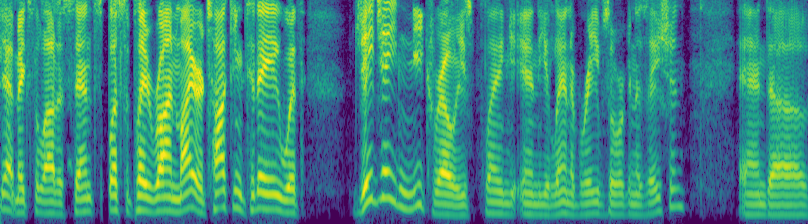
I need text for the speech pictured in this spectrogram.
Yeah, it makes a lot of sense. Blessed to play Ron Meyer talking today with JJ Niekro. He's playing in the Atlanta Braves organization and uh,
